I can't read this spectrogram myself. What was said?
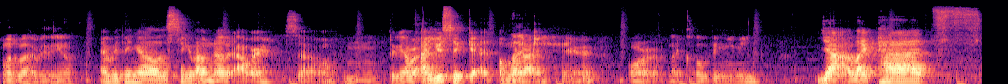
What about everything else? Everything else take about another hour. So Mm. three hours. I used to get oh my Like god. hair or like clothing? You mean? Yeah, like pads.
